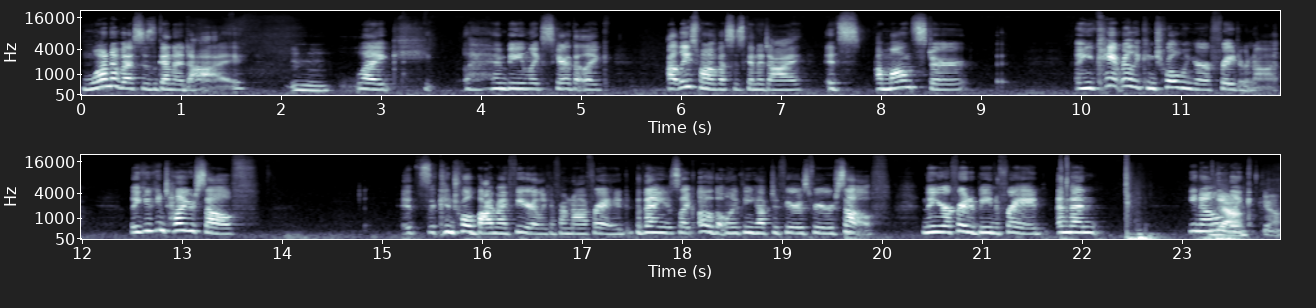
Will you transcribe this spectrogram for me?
one of us is gonna die. Mm-hmm. Like him being like scared that like at least one of us is gonna die. It's a monster, and you can't really control when you're afraid or not. Like you can tell yourself it's controlled by my fear, like if I'm not afraid. But then it's like, oh, the only thing you have to fear is for yourself. And then you're afraid of being afraid. And then, you know, Yeah. like Yeah.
